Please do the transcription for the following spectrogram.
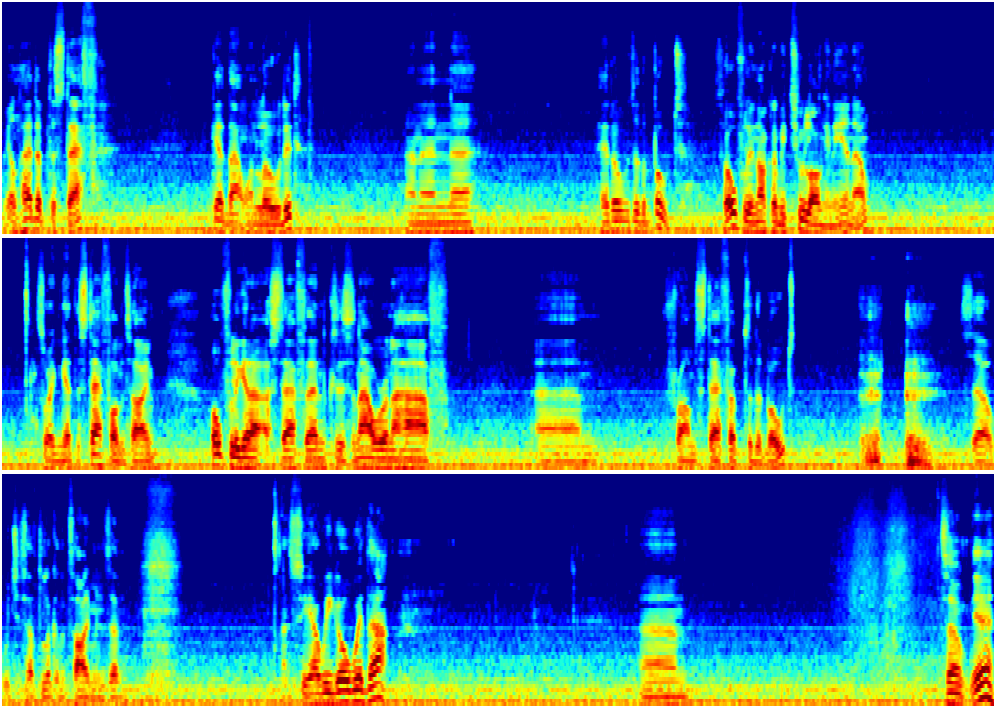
We'll head up to STEF get that one loaded, and then uh, head over to the boat. So hopefully not going to be too long in here now, so I can get the STEF on time. Hopefully get out of STEF then, because it's an hour and a half um, from STEF up to the boat. so we just have to look at the timings then and see how we go with that. Um, so yeah,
